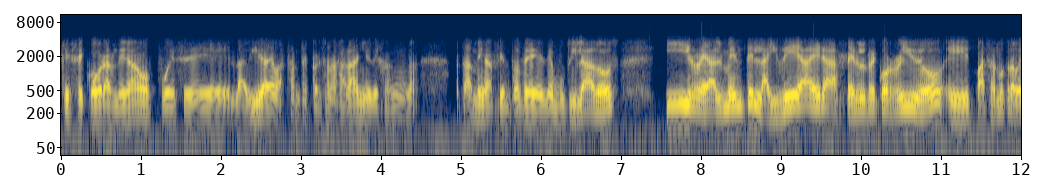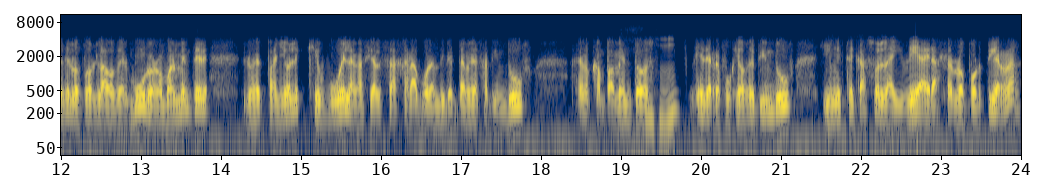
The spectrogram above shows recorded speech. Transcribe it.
que se cobran, digamos, pues eh, la vida de bastantes personas al año y dejan también a cientos de, de mutilados y realmente la idea era hacer el recorrido eh, pasando a través de los dos lados del muro. Normalmente los españoles que vuelan hacia el Sáhara vuelan directamente hacia Tinduf, hacia los campamentos eh, de refugiados de Tinduf, y en este caso la idea era hacerlo por tierra,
